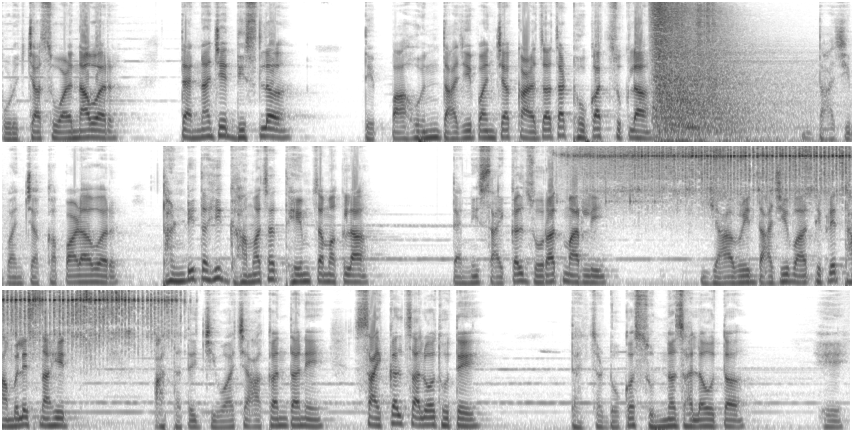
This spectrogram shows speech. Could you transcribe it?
पुढच्याच वळणावर त्यांना जे दिसलं ते पाहून दाजीबांच्या काळजाचा ठोकाच चुकला. दाजीबांच्या कपाळावर थंडीतही घामाचा थेंब चमकला. त्यांनी सायकल जोरात मारली. यावेळी दाजीबा तिकडे थांबलेच नाहीत. आता ते जीवाच्या आकांताने सायकल चालवत होते. त्यांचं डोकं सुन्न झालं होतं. हे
